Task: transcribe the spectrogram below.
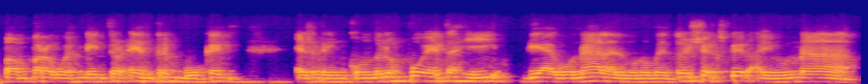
van para Westminster, entren, busquen el Rincón de los Poetas y diagonal al monumento de Shakespeare hay una,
